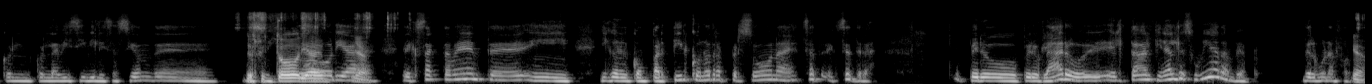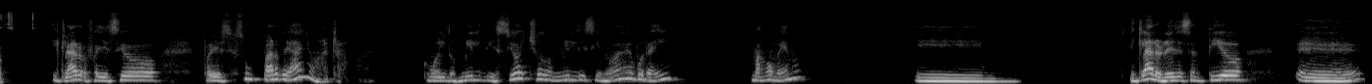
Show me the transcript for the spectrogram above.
con, con la visibilización de, de, de su, historia. historia exactamente, y, y, con el compartir con otras personas, etcétera, etcétera pero, pero claro, él estaba al final de su vida también, de alguna forma. Yeah. Y claro, falleció, falleció hace un par de años atrás, como el 2018, 2019, por ahí, más o menos. Y, y claro, en ese sentido, eh,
